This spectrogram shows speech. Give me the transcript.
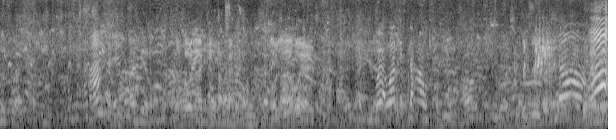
لا يعيش لا لا Ha? لا هو الاكل هو لا هو يعيش Where, what is the house? في البيت No. Ah!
